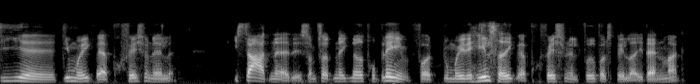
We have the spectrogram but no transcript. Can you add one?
de, øh, de må ikke være professionelle. I starten er det som sådan ikke noget problem, for du må i det hele taget ikke være professionel fodboldspiller i Danmark.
